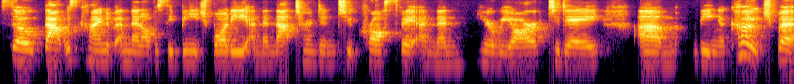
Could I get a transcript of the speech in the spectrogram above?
So that was kind of, and then obviously Beachbody, and then that turned into CrossFit. And then here we are today. Um, a coach but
